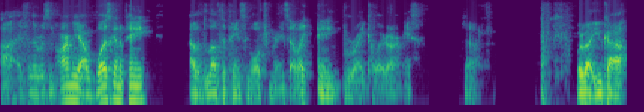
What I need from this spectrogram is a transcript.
Uh, if there was an army I was going to paint, I would love to paint some Ultramarines. I like painting bright colored armies. So, what about you, Kyle?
